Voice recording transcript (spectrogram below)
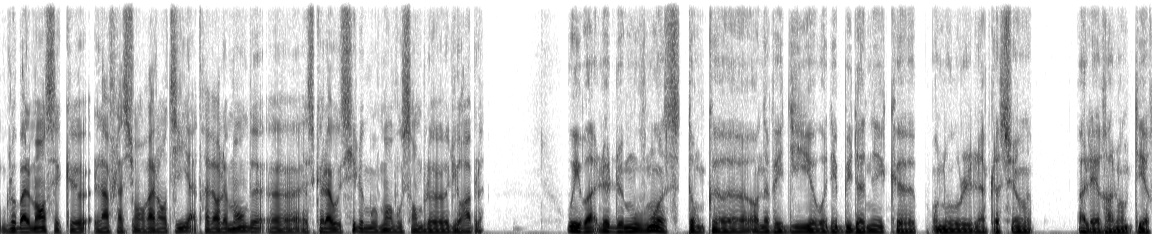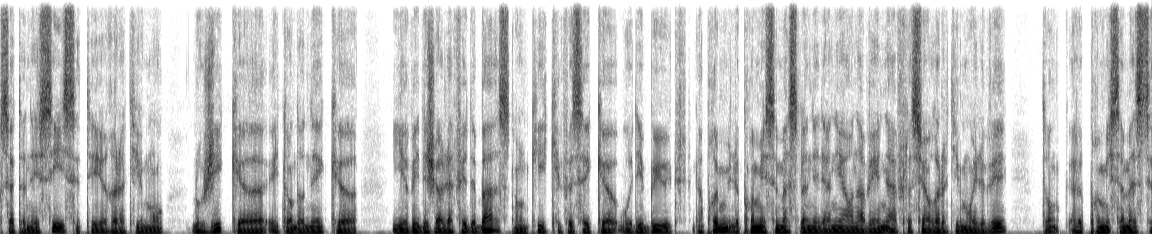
globalement, c'est que l'inflation ralentit à travers le monde. Euh, est-ce que là aussi, le mouvement vous semble durable? Oui, bah, le, mouvement, donc, euh, on avait dit au début d'année que pour nous, l'inflation allait ralentir cette année-ci. C'était relativement logique, euh, étant donné qu'il y avait déjà l'effet de base, donc, qui, faisait qu'au début, le premier semestre l'année dernière, on avait une inflation relativement élevée. Donc, le premier semestre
